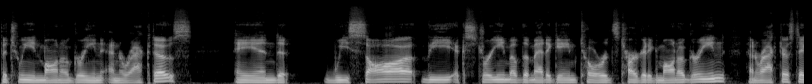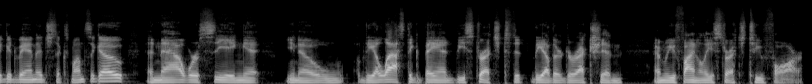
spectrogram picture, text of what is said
between mono green and Rakdos. And we saw the extreme of the metagame towards targeting mono green and Rakdos take advantage six months ago. And now we're seeing it, you know, the elastic band be stretched the other direction. And we finally stretched too far.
